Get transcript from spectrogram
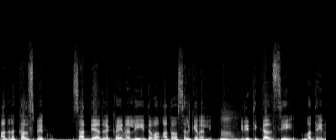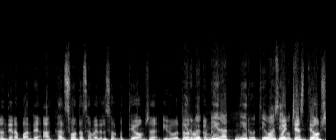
ಅದನ್ನ ಕಲಿಸ್ಬೇಕು. ಸಾಧ್ಯ ಆದ್ರೆ ಕೈನಲ್ಲಿ ಅಥವಾ ಅಥವಾ ಸಲಿಕೆನಲ್ಲಿ. ಈ ರೀತಿ ಕಲಸಿ ಮತ್ತೆ ಇನ್ನೊಂದೇನಪ್ಪಾ ಅಂದ್ರೆ ಆ ಕಲಸುವಂತ ಸಮಯದಲ್ಲಿ ಸ್ವಲ್ಪ ತೇವಾಂಶ ಇರುವ ತರ ಇರ್ಬೇಕು. ನೋಡ್ಕೊಬೇಕು. ನೀರ್ ಹಾಕಿ ನೀರು ತೇವಾಂಶ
